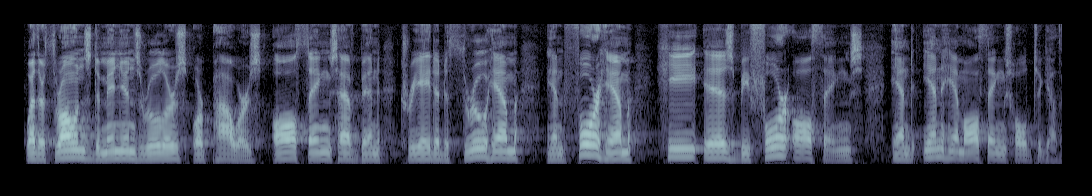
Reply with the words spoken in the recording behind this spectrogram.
whether thrones, dominions, rulers, or powers. All things have been created through him and for him. He is before all things, and in him all things hold together.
